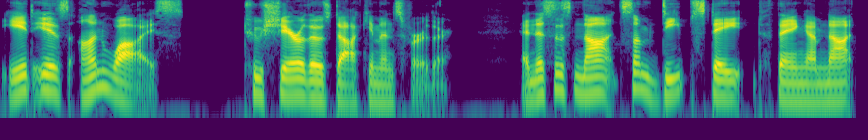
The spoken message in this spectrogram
It is unwise to share those documents further. And this is not some deep state thing. I'm not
